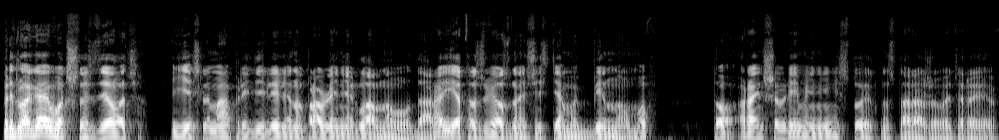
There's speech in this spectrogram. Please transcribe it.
Предлагаю вот что сделать. Если мы определили направление главного удара, и это звездная система биномов, то раньше времени не стоит настораживать Реев.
